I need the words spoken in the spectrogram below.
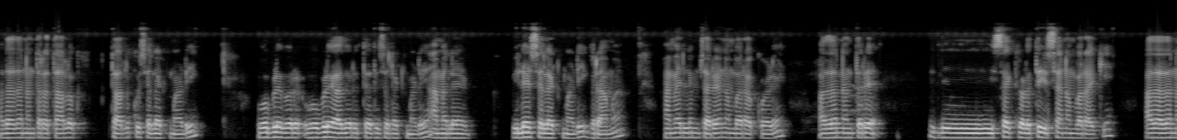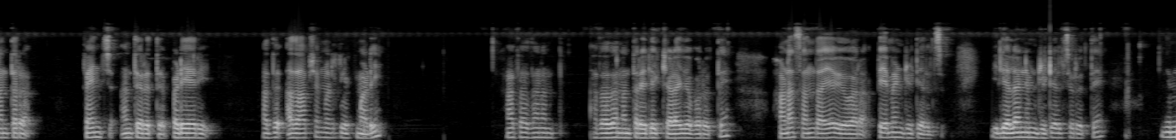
ಅದಾದ ನಂತರ ತಾಲೂಕು ತಾಲೂಕು ಸೆಲೆಕ್ಟ್ ಮಾಡಿ. ಹೋಬಳಿ ಬರ, ಹೋಬಳಿ ಯಾವ್ದು ಅದು ಸೆಲೆಕ್ಟ್ ಮಾಡಿ, ಆಮೇಲೆ ವಿಲೇಜ್ ಸೆಲೆಕ್ಟ್ ಮಾಡಿ, ಗ್ರಾಮ, ಆಮೇಲೆ ನಿಮ್ಮ ಸರ್ವೆ ನಂಬರ್ ಹಾಕ್ಕೊಳ್ಳಿ ಅದಾದ ನಂತರ ಇಲ್ಲಿ ಇಸಾ ಕೇಳುತ್ತೆ, ಇಸಾ ನಂಬರ್ ಹಾಕಿ, ಅದಾದ ನಂತರ ಫೆಂಚ್ ಅಂತ ಇರುತ್ತೆ, ಪಡೆಯರಿ. ಅದು ಅದು ಆಪ್ಷನ್ ಮೇಲೆ ಕ್ಲಿಕ್ ಮಾಡಿ. ಅದಾದ ನಂತರ ಅದಾದ ನಂತರ ಇಲ್ಲಿ ಕೆಳಗೆ ಬರುತ್ತೆ, ಹಣ ಸಂದಾಯ ವಿವರ ಪೇಮೆಂಟ್ ಡೀಟೇಲ್ಸ್ ಇಲ್ಲೆಲ್ಲ ನಿಮ್ಮ ಡೀಟೇಲ್ಸ್ ಇರುತ್ತೆ. ನಿಮ್ಮ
